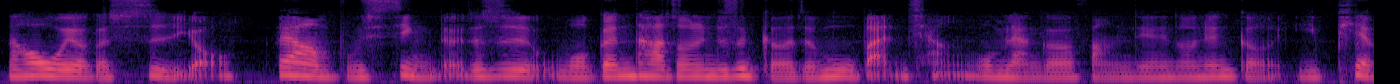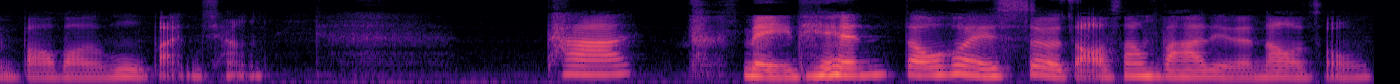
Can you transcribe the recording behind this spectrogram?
然后我有个室友，非常不幸的，就是我跟他中间就是隔着木板墙，我们两个房间中间隔一片薄薄的木板墙。他 每天都会设早上八点的闹钟，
